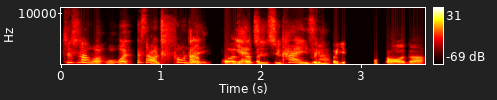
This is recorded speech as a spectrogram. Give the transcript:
就是我我我想冲着颜值去看一下。也不高的，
